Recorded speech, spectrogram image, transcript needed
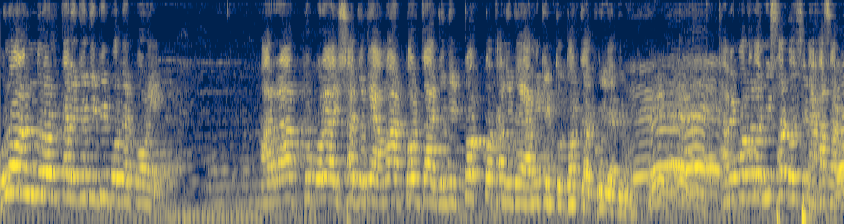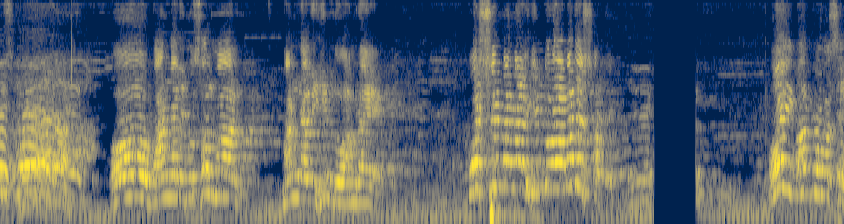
কোন আন্দোলনকারী যদি বিপদে পড়ে, আর রাত দুপুরে আইসা যদি আমার দরজায় যদি টকটকানি দেয়, আমি কিন্তু দরজা খুলে দিব। আমি কথাটা মিশা করছি না হাসা করছি ও বাঙালি মুসলমান, বাঙালি হিন্দু, আমরা পশ্চিম বাংলার হিন্দুরা আমাদের সাথে। ওই ভাদ্র মাসে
